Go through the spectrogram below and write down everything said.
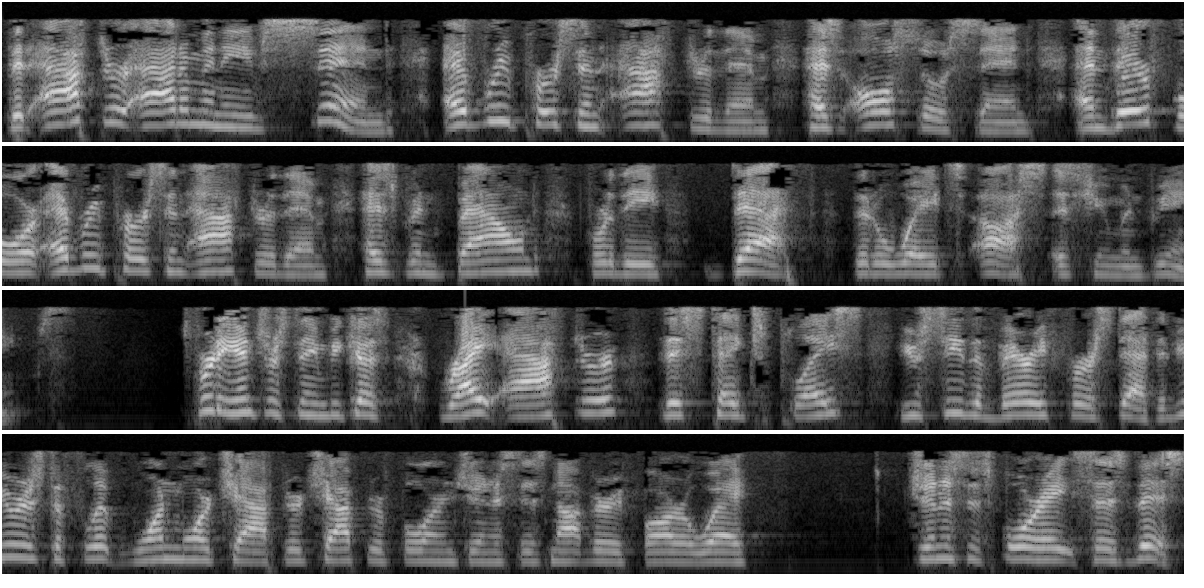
that after Adam and Eve sinned, every person after them has also sinned, and therefore every person after them has been bound for the death that awaits us as human beings. It's pretty interesting because right after this takes place, you see the very first death. If you were just to flip one more chapter, chapter 4 in Genesis, not very far away, Genesis 4:8 says this.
